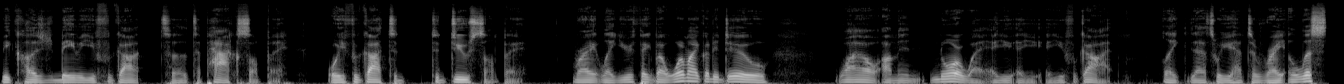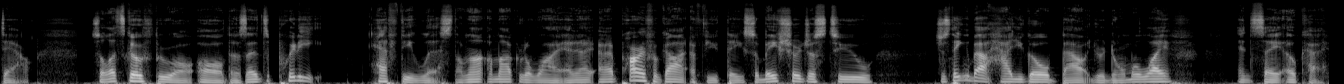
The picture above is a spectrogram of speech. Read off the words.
because maybe you forgot to, to pack something or you forgot to, to do something, right? Like you're thinking about what am I going to do while I'm in Norway and you, and you, and you forgot. Like that's where you have to write a list down. So let's go through all, all those. It's a pretty hefty list. I'm not I'm not gonna lie, and I, I probably forgot a few things. So make sure just to just think about how you go about your normal life and say, okay,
